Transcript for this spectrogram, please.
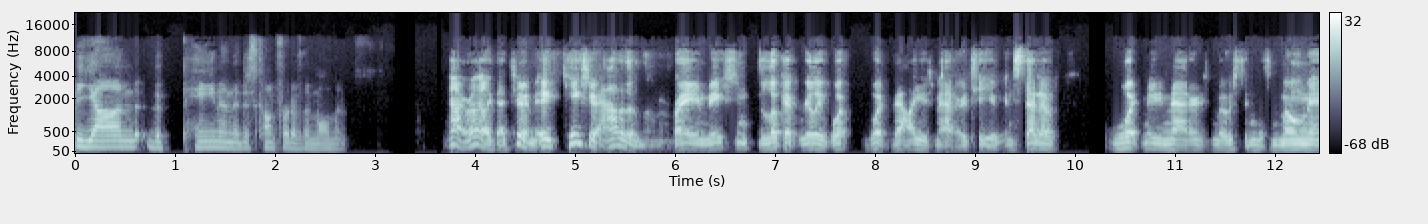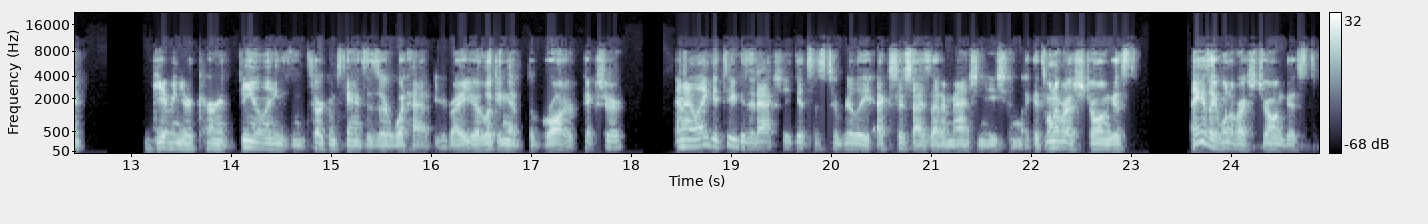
beyond the pain and the discomfort of the moment. No, I really like that too. It takes you out of the moment, right? It makes you look at really what what values matter to you instead of what maybe matters most in this moment, given your current feelings and circumstances or what have you, right? You're looking at the broader picture. And I like it too because it actually gets us to really exercise that imagination. Like it's one of our strongest, I think it's like one of our strongest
